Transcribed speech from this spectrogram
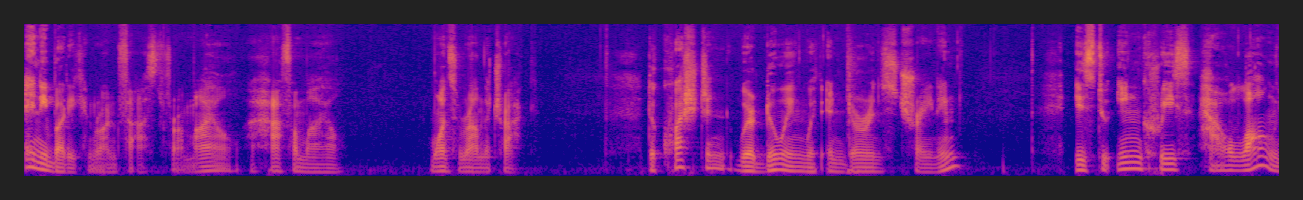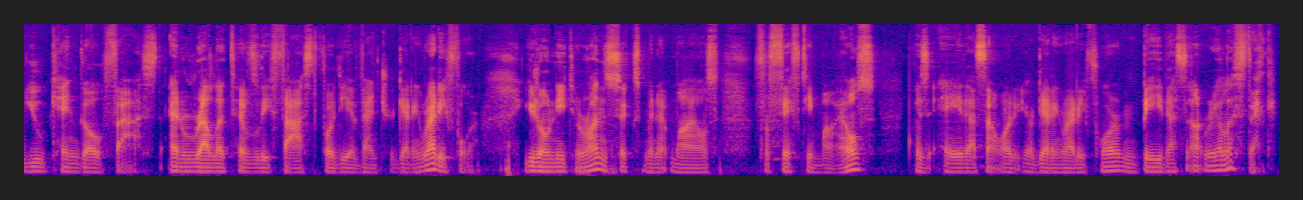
Anybody can run fast for a mile, a half a mile, once around the track. The question we're doing with endurance training is to increase how long you can go fast and relatively fast for the event you're getting ready for. You don't need to run six minute miles for 50 miles because A, that's not what you're getting ready for, and B, that's not realistic.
